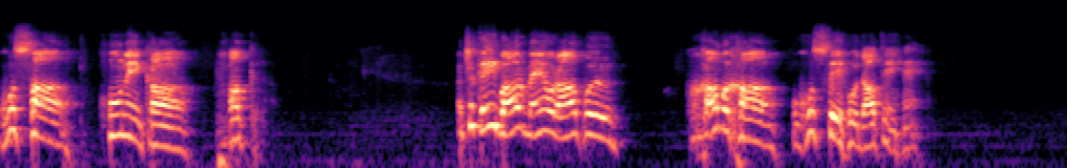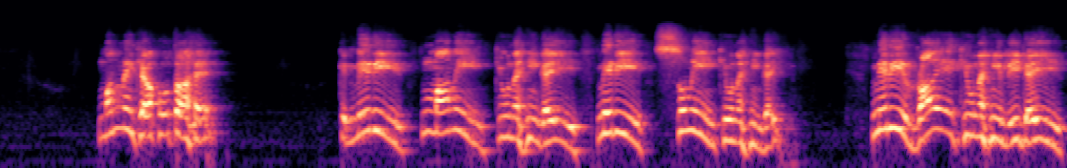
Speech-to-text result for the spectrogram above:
غصہ ہونے کا حق۔ اچھا کئی بار میں اور آپ خام خواہ غصے ہو جاتے ہیں۔ من میں کیا ہوتا ہے کہ میری مانی کیوں نہیں گئی؟ میری سنی کیوں نہیں گئی؟ میری رائے کیوں نہیں لی گئی؟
